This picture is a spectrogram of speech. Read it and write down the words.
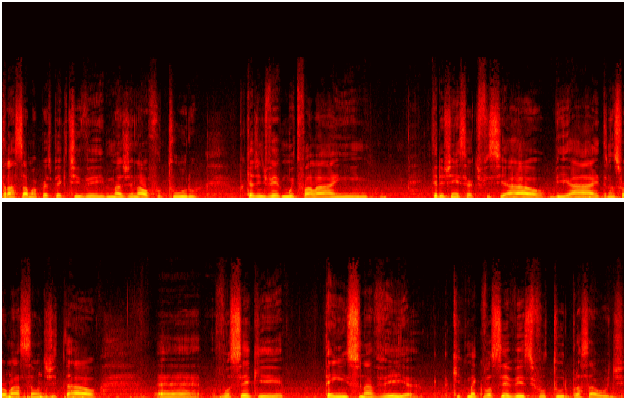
traçar uma perspectiva e imaginar o futuro? Porque a gente vê muito falar em inteligência artificial, BI, transformação digital. É, você que tem isso na veia, que, como é que você vê esse futuro para a saúde?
